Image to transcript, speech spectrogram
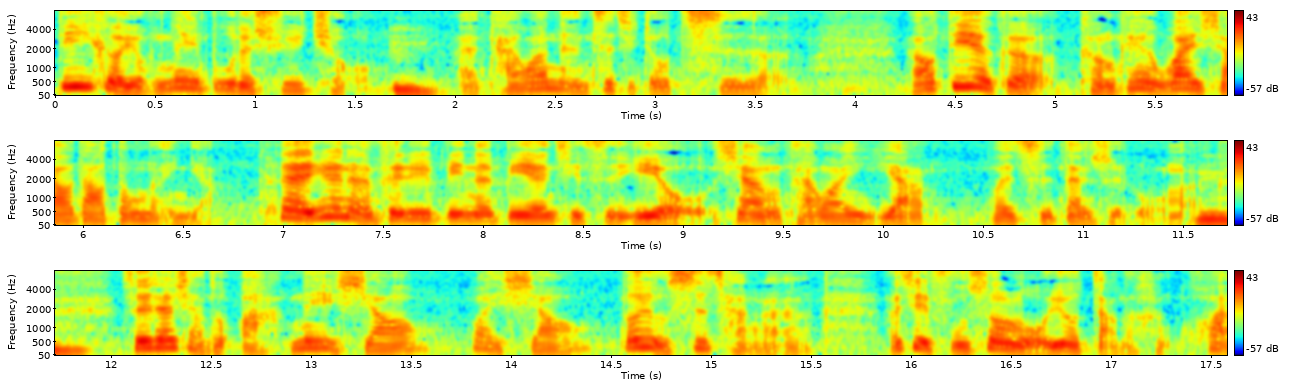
第一个有内部的需求，嗯，哎，台湾人自己都吃了，然后第二个可能可以外销到东南亚。在越南、菲律宾那边，其实也有像台湾一样会吃淡水螺嘛，嗯，所以他想说啊，内销、外销都有市场啊，而且福寿螺又长得很快，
